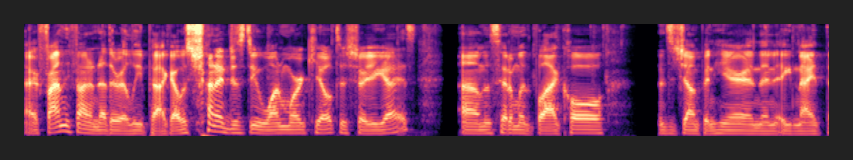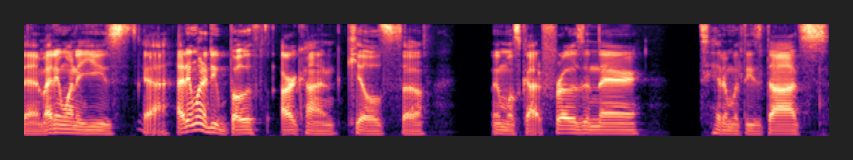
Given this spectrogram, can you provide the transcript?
I finally found another elite pack. I was trying to just do one more kill to show you guys. Um, let's hit them with black hole. Let's jump in here and then ignite them. I didn't want to use, yeah, I didn't want to do both Archon kills. So we almost got frozen there. Let's hit them with these dots.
